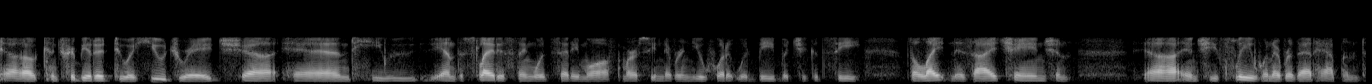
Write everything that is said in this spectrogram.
uh, contributed to a huge rage, uh, and he and the slightest thing would set him off. Marcy never knew what it would be, but you could see the light in his eye change, and uh, and she flee whenever that happened.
